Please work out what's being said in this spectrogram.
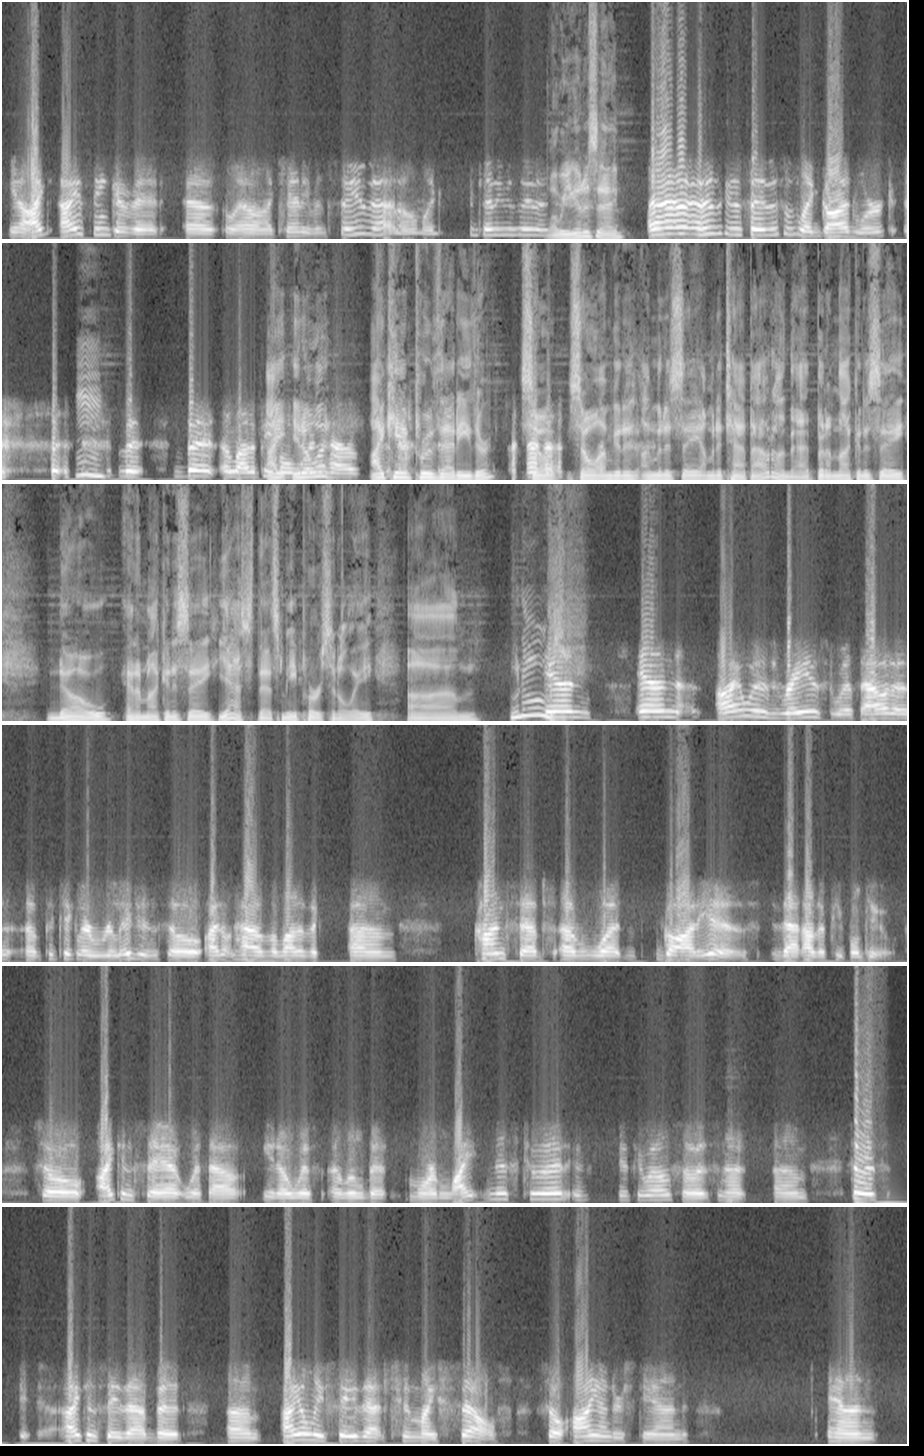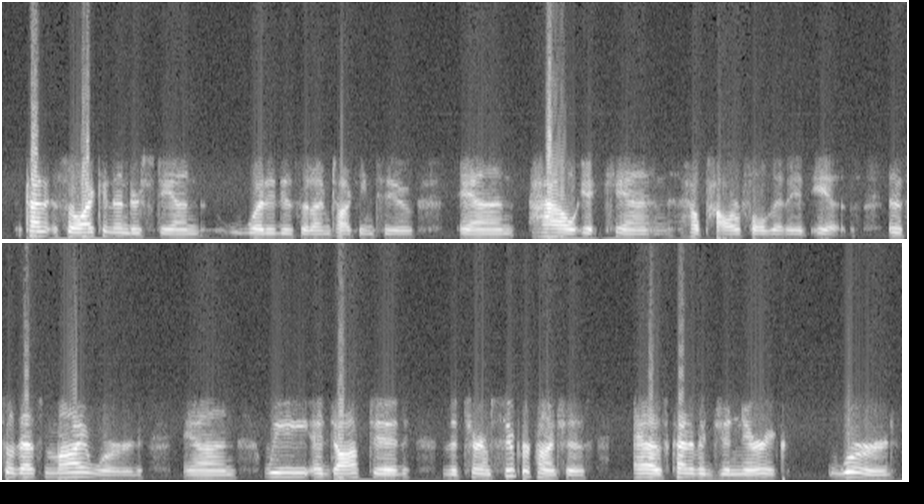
you know I I think of it as well. I can't even say that. Oh my! God, I can't even say that. What were you going to say? I was going to say this is like God work, mm. but but a lot of people. I, you know what? Have... I can't prove that either. So so I'm gonna I'm gonna say I'm gonna tap out on that, but I'm not gonna say no, and I'm not gonna say yes. That's me personally. Um, who knows? And and I was raised without a, a particular religion, so I don't have a lot of the um, concepts of what God is that other people do. So I can say it without, you know, with a little bit more lightness to it, if if you will. So it's not. Um, so it's. I can say that, but um, I only say that to myself, so I understand, and kind of so I can understand what it is that I'm talking to, and how it can, how powerful that it is. And so that's my word, and we adopted the term superconscious as kind of a generic word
